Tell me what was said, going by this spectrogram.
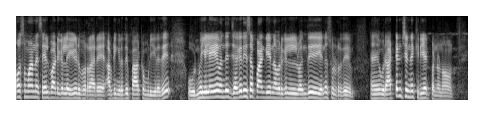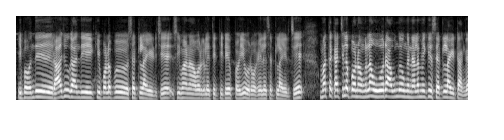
மோசமான செயல்பாடுகளில் ஈடுபடுறாரு அப்படிங்கிறது பார்க்க முடிகிறது. உண்மையிலேயே வந்து ஜெகதீச பாண்டியன் அவர்கள் வந்து என்ன சொல்கிறது ஒரு அட்டென்ஷனை கிரியேட் பண்ணணும். இப்போ வந்து ராஜீவ் காந்திக்கு பொழப்பு செட்டில் ஆகிடுச்சு சீமானா அவர்களை திட்டிகிட்டே போய் ஒரு வகையில் செட்டில் ஆகிடுச்சு மற்ற கட்சியில் போனவங்கலாம் ஒவ்வொரு அவங்கவுங்க நிலைமைக்கு செட்டில் ஆகிட்டாங்க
